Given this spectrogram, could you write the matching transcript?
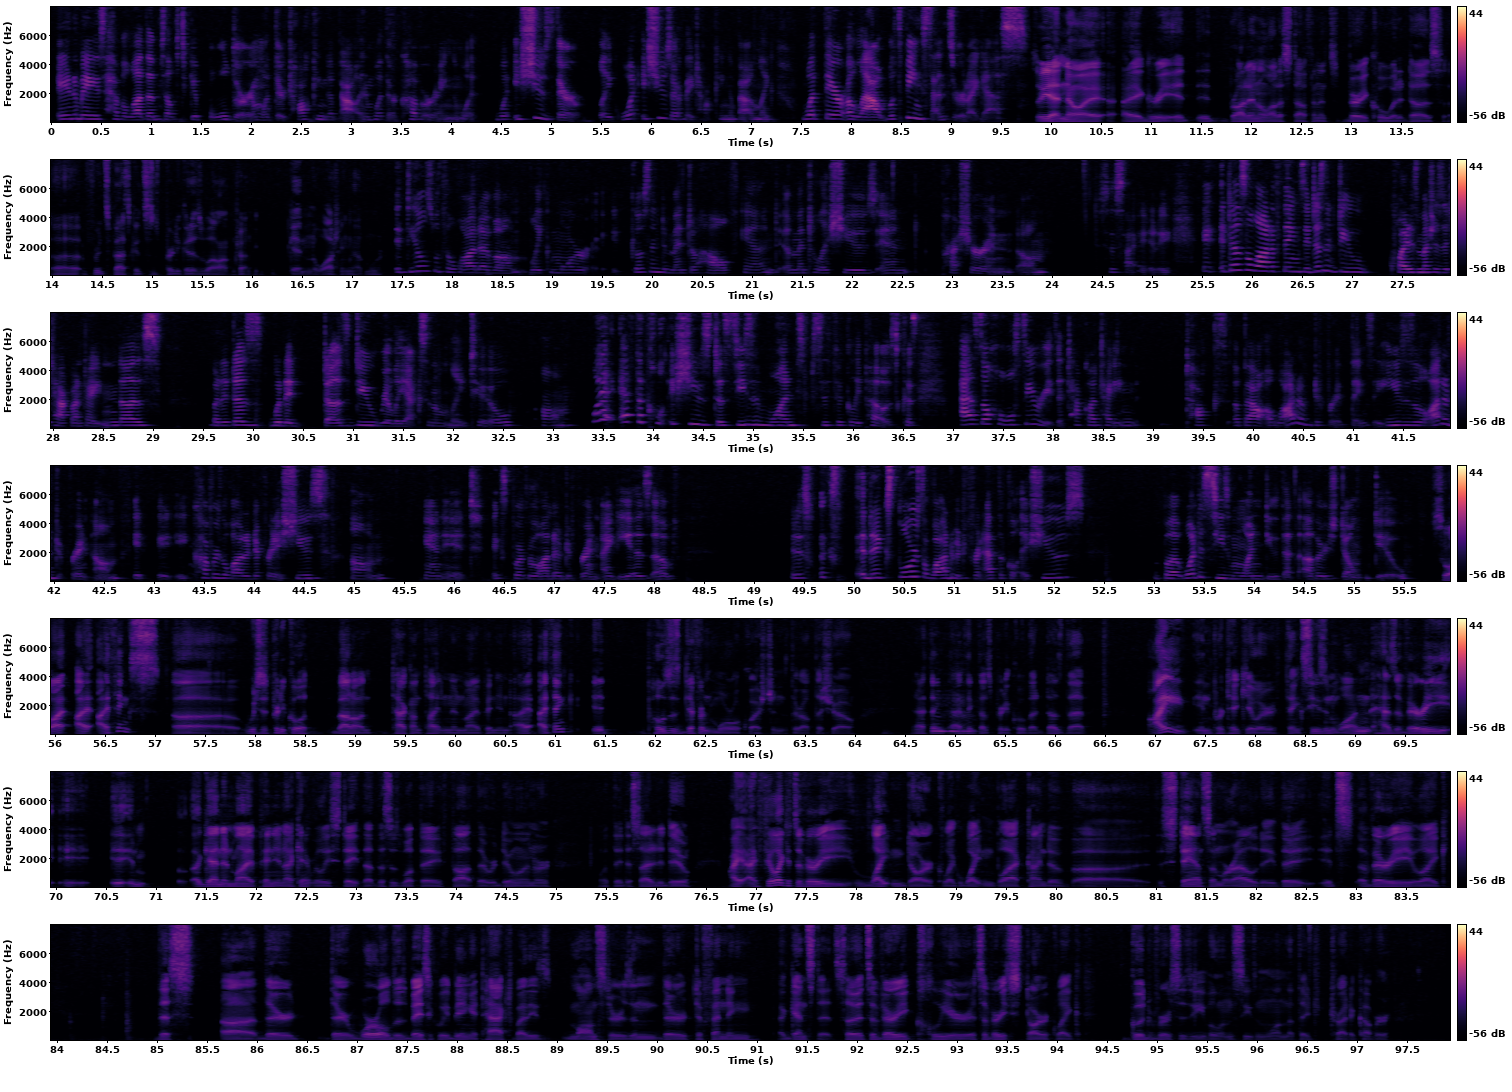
animes have allowed themselves to get bolder in what they're talking about and what they're covering and what, what issues they're like what issues are they talking about and like what they're allowed what's being censored i guess. So yeah no i i agree. It it brought in a lot of stuff and it's very cool what it does. Uh fruits baskets is pretty good as well. I'm trying to get into watching that more. It deals with a lot of um like more it goes into mental health and uh, mental issues and pressure and um society. It, it does a lot of things. It doesn't do quite as much as attack on titan does but it does what it does do really excellently too. Um what ethical issues does season one specifically pose? Because as a whole series attack on titan talks about a lot of different things. It uses a lot of different um it, it, it covers a lot of different issues. Um and it explores a lot of different ideas of it, is, it explores a lot of different ethical issues but what does season one do that the others don't do? So i i, I think uh which is pretty cool about on attack on titan in my opinion i i think it poses different moral questions throughout the show. And i think i think that's pretty cool that it does that. I in particular think season one has a very in again, in my opinion, I can't really state that this is what they thought they were doing or what they decided to do. I, I feel like it's a very light and dark, like white and black kind of uh, stance on morality. They, it's a very like this. Uh, their their world is basically being attacked by these monsters, and they're defending against it. So it's a very clear, it's a very stark like good versus evil in season one that they try to cover.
